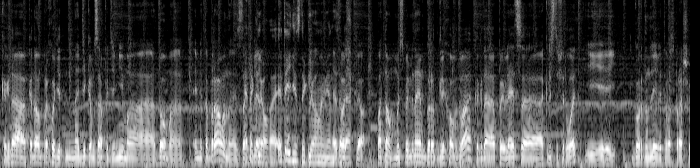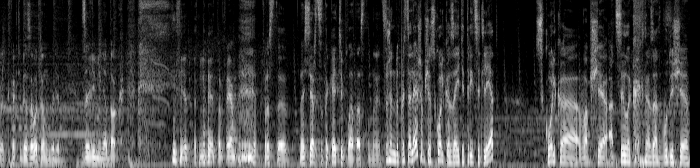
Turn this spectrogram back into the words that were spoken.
когда, когда он проходит на Диком Западе мимо дома Эмита Брауна, за Это взгляд- клево, это единственный клевый момент. Это да. очень клево. Потом мы вспоминаем «Город грехов 2», когда появляется Кристофер Ллойд, и Гордон Левит его спрашивает, как тебя зовут, и он говорит, зови меня Док. Это, ну, это прям просто на сердце такая теплота становится. Слушай, ну ты представляешь вообще, сколько за эти 30 лет сколько вообще отсылок назад в будущее,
